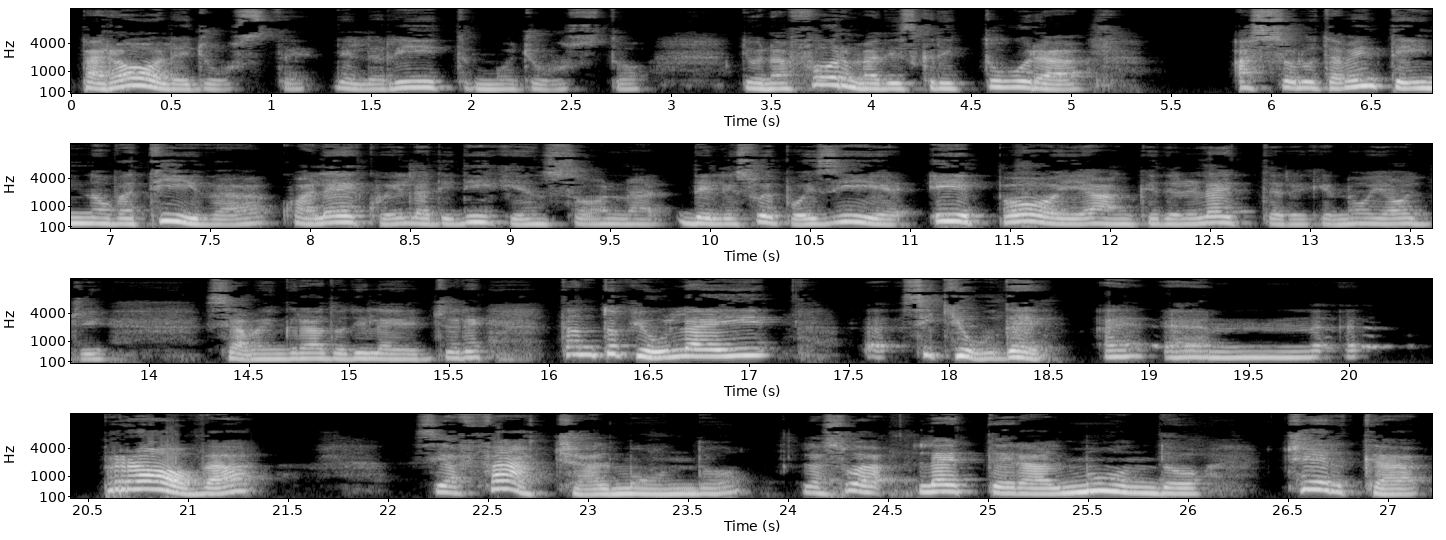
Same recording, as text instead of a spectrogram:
parole giuste, del ritmo giusto, di una forma di scrittura assolutamente innovativa, qual è quella di Dickinson, delle sue poesie e poi anche delle lettere che noi oggi siamo in grado di leggere, tanto più lei eh, si chiude, eh, ehm, prova, si affaccia al mondo, la sua lettera al mondo cerca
